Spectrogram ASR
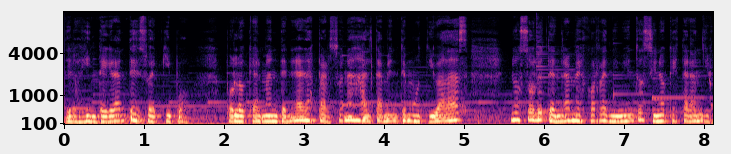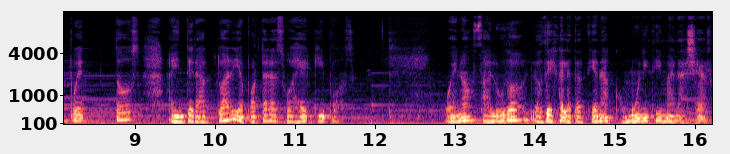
de los integrantes de su equipo, por lo que al mantener a las personas altamente motivadas, no solo tendrán mejor rendimiento, sino que estarán dispuestos a interactuar y aportar a sus equipos. Bueno, saludos, los deja la Tatiana Community Manager.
